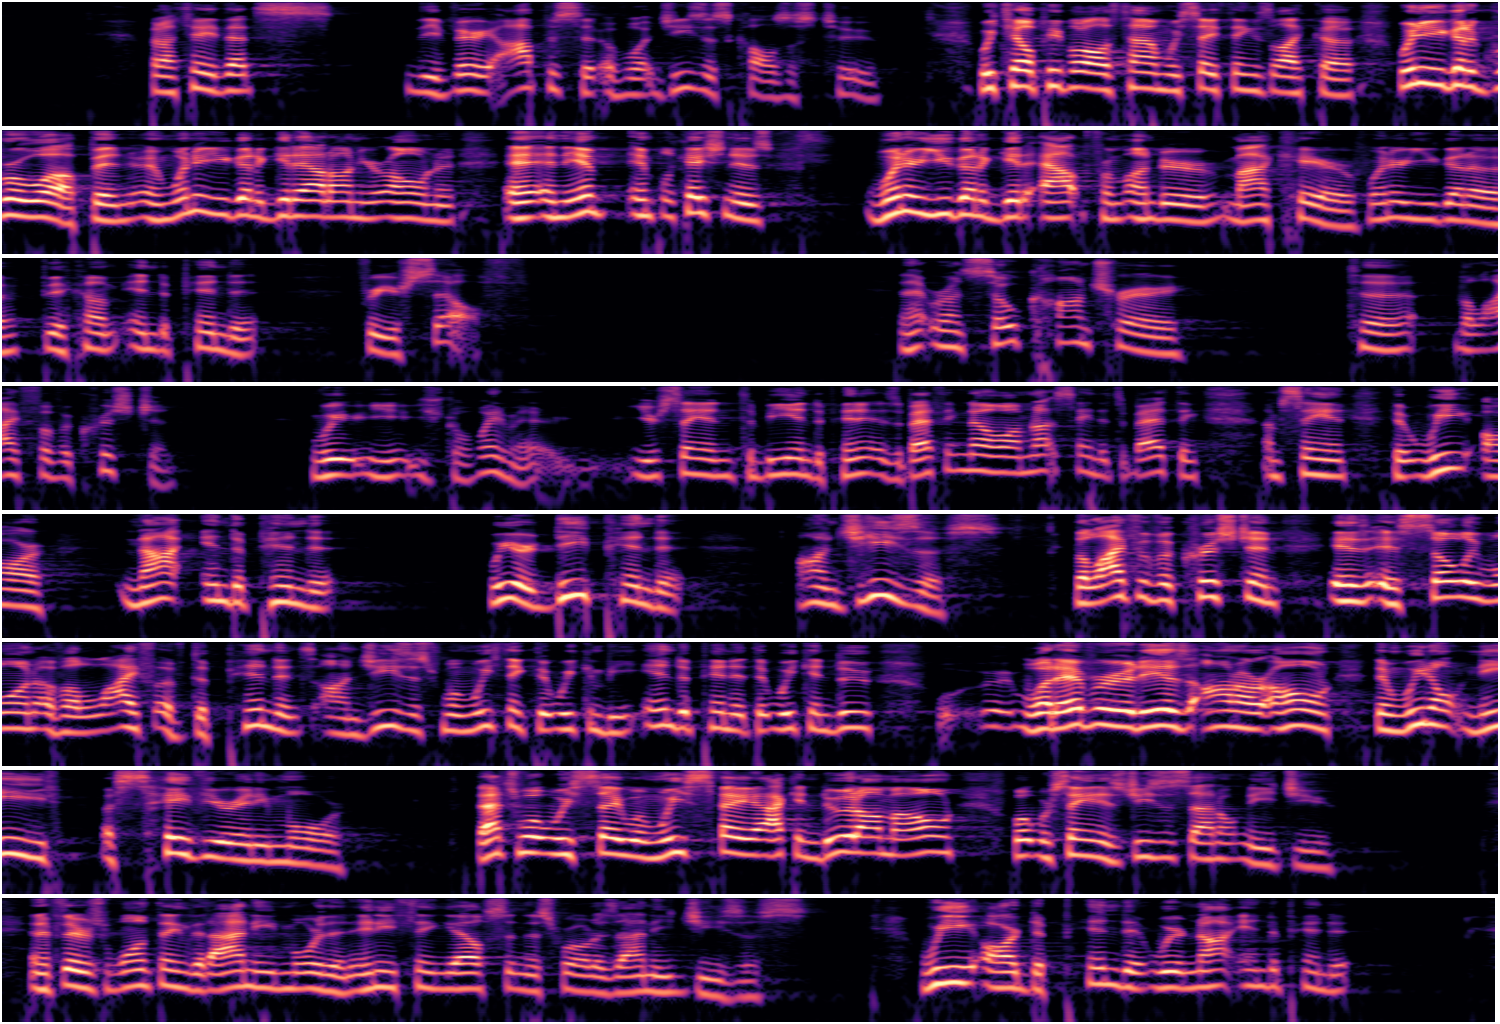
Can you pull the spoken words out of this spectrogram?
But i tell you that's the very opposite of what Jesus calls us to. We tell people all the time, we say things like, uh, when are you going to grow up? And, and when are you going to get out on your own? And, and the imp- implication is, when are you going to get out from under my care? When are you going to become independent for yourself? And that runs so contrary to the life of a Christian. We, you, you, go, wait a minute, you're saying to be independent is a bad thing? No, I'm not saying it's a bad thing. I'm saying that we are not independent we are dependent on Jesus. The life of a Christian is, is solely one of a life of dependence on Jesus. When we think that we can be independent, that we can do whatever it is on our own, then we don't need a Savior anymore. That's what we say when we say, I can do it on my own. What we're saying is, Jesus, I don't need you. And if there's one thing that I need more than anything else in this world, is I need Jesus. We are dependent, we're not independent.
